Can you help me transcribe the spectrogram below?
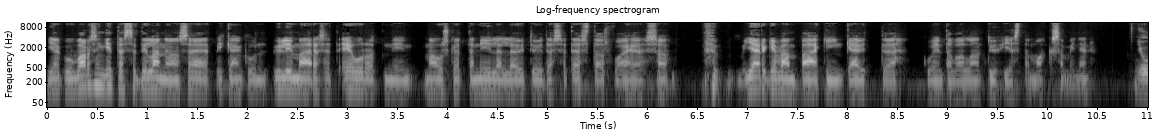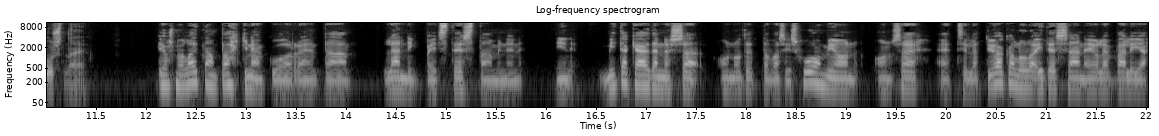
Ja kun varsinkin tässä tilanne on se, että ikään kuin ylimääräiset eurot, niin mä uskon, että niille löytyy tässä testausvaiheessa järkevämpääkin käyttöä kuin tavallaan tyhjästä maksaminen. Just näin. Jos me laitetaan pähkinänkuoreen tämä landing page-testaaminen, niin mitä käytännössä on otettava siis huomioon on se, että sillä työkalulla itsessään ei ole väliä,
